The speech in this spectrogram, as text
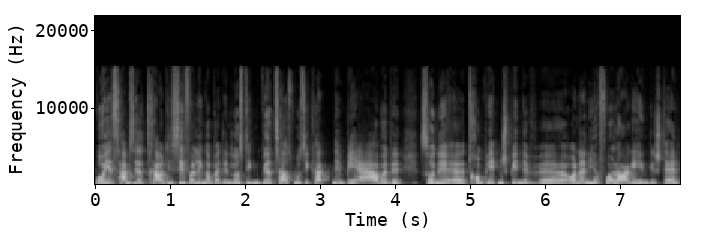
oh, jetzt haben sie der Trauti Sifferlinger bei den lustigen Wirtshausmusikanten im BR aber die, so eine äh, trompetenspielende äh, Onaniervorlage hingestellt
